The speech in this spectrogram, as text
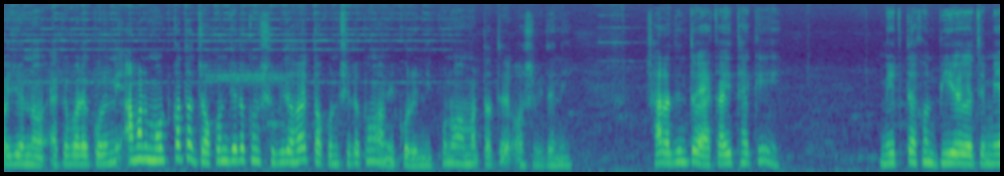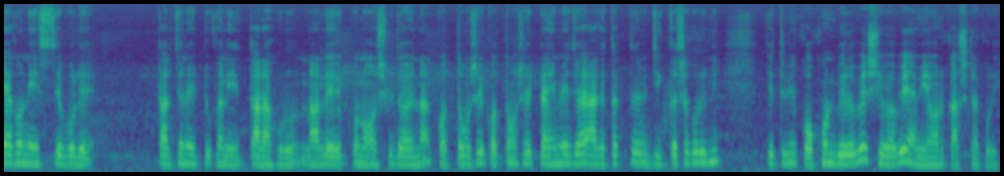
ওই জন্য একেবারে করে নিই আমার মোট কথা যখন যেরকম সুবিধা হয় তখন সেরকম আমি করে নিই কোনো আমার তাতে অসুবিধা নেই। সারাদিন তো একাই থাকি। মেয়ের তো এখন বিয়ে হয়ে গেছে, মেয়ে এখন এসছে বলে তার জন্য একটুখানি তাড়াহুড়ো। নাহলে কোনো অসুবিধা হয় না। কর্তমশাই কর্তমশাই টাইমে যায়। আগে থাকতে আমি জিজ্ঞাসা করিনি যে তুমি কখন বেরোবে, সেভাবেই আমি আমার কাজটা করি।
